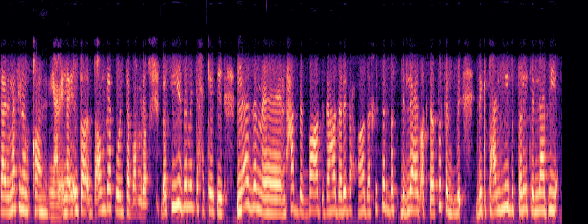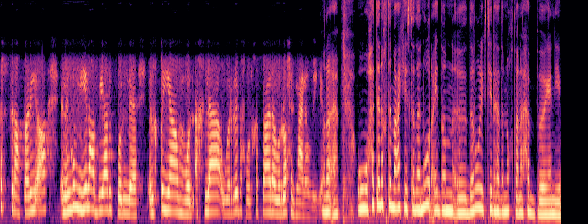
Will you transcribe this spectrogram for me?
ثاني. ما فينا نقارن يعني انك أنت بعمرك وأنت بعمره. بس هي زي ما أنت حكيتي لازم آه، نحدد بعض إذا هذا ربح وهذا خسر بس باللعب أكثر. طفل بدك تعلميه بطريقة اللعب هي أسرع طريقة إنه هم يلعبوا يعرفوا القيم والأخلاق والربح والخسارة والروح المعنوية. رائع. وحتى نختم معك يا أستاذة نور. أيضا آه، ضروري كثير هذا النقطة. أنا أحب يعني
